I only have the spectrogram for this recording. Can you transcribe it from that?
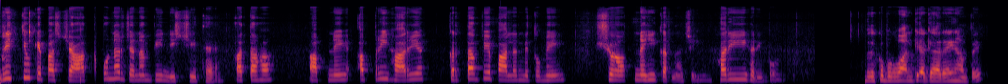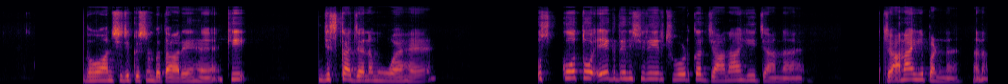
मृत्यु के पश्चात पुनर्जन्म भी निश्चित है। अतः अपने अपरिहार्य कर्तव्य पालन में तुम्हें शोक नहीं करना चाहिए। हरी हरी बोल। देखो, भगवान क्या कह रहे हैं यहाँ पे। भगवान श्री कृष्ण बता रहे हैं कि जिसका जन्म हुआ है, उसको तो एक दिन शरीर छोड़कर जाना ही जाना है। जाना ही पड़ना है है ना?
